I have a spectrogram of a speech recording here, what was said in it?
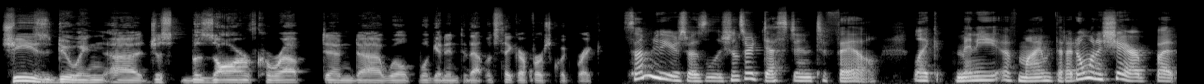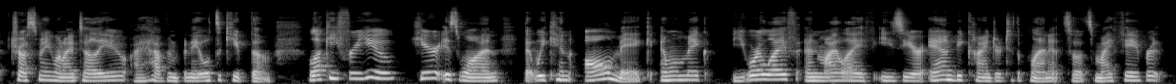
she's doing, uh, just bizarre, corrupt, and uh, we'll we'll get into that. Let's take our first quick break. Some New Year's resolutions are destined to fail, like many of mine that I don't want to share, but trust me when I tell you, I haven't been able to keep them. Lucky for you, here is one that we can all make and will make your life and my life easier and be kinder to the planet. So it's my favorite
